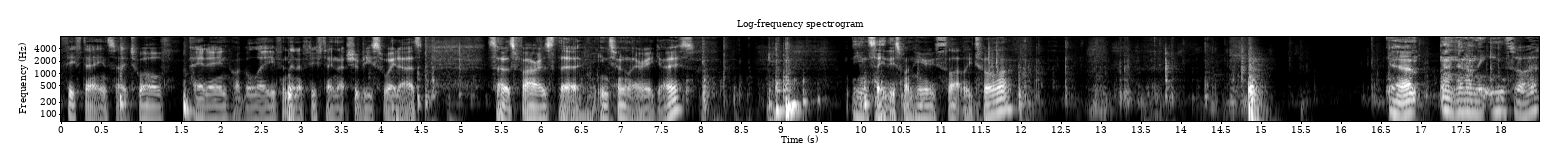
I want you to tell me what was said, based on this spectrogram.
15 so 12 18 I believe and then a 15 that should be sweet as. So as far as the internal area goes you can see this one here is slightly taller um, and then on the inside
